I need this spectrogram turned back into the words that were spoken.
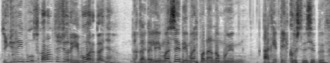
Tujuh ribu. Sekarang 7000 harganya. Kata Dimas sih Dimas pernah nemuin kaki tikus di situ.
